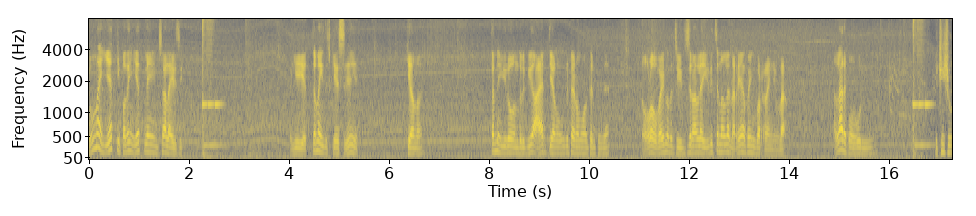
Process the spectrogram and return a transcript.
சும்மா ஏற்றி இப்போ தான் ஏற்றினே இன்ஸ்டால் ஆயிடுச்சு. ஐயோ எத்தனை இது கேஸு கேம எத்தனை ஹீரோ வந்திருக்கு? ஆயிரத்தி இரநூறுகிட்ட என்னமோ வந்துருக்குங்க எவ்வளோ ஃபைன் வந்துச்சு. இடிச்சனால இடிச்சனால நிறையா ஃபைன் படுறாங்க இவ்வளோ நல்லா இருக்கும் ஊர். இஷிஷு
